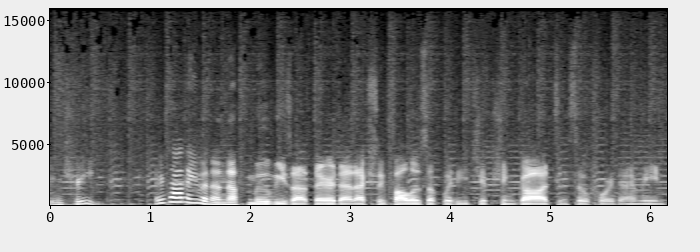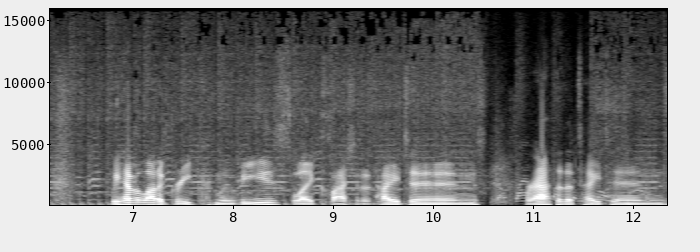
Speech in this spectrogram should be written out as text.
intrigued. There's not even enough movies out there that actually follows up with Egyptian gods and so forth. I mean, we have a lot of Greek movies like Clash of the Titans, Wrath of the Titans,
